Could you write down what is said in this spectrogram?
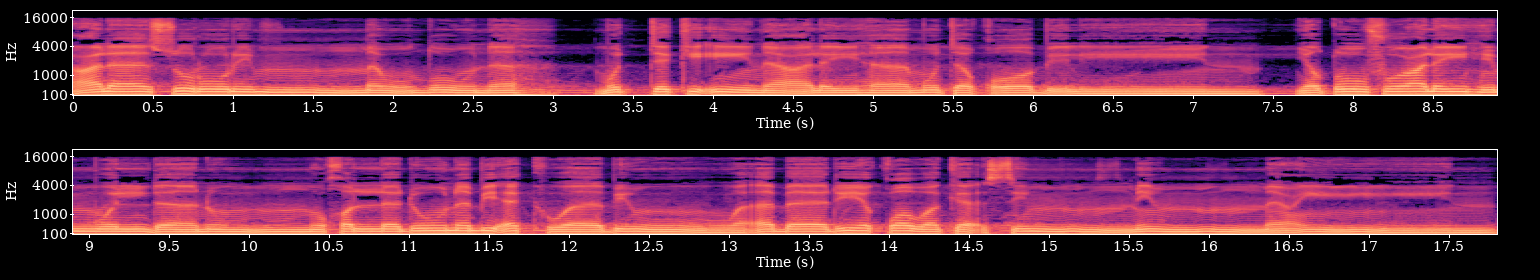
على سرر موضونة متكئين عليها متقابلين. يطوف عليهم ولدان مخلدون بأكواب وأباريق وكأس من معين.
